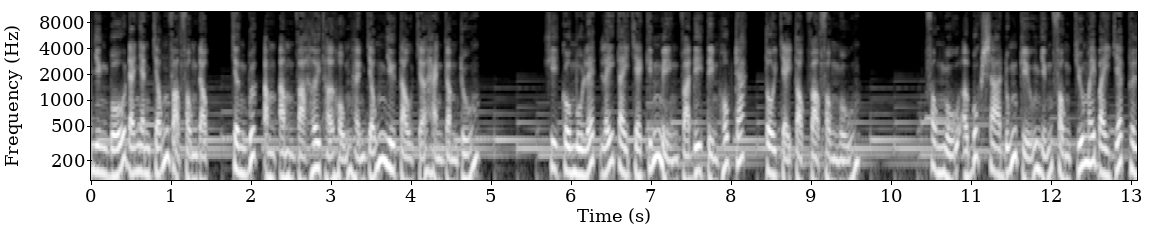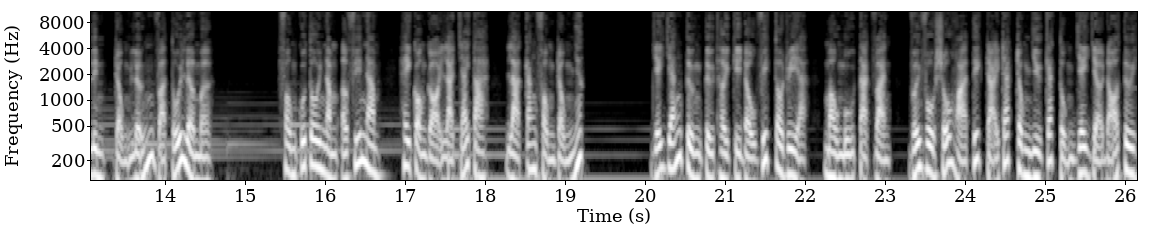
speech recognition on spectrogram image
Nhưng bố đã nhanh chóng vào phòng đọc, chân bước ầm ầm và hơi thở hỗn hển giống như tàu chở hàng gầm rú. Khi cô Mulet lấy tay che kín miệng và đi tìm hốt rác, tôi chạy tọt vào phòng ngủ. Phòng ngủ ở Buxa đúng kiểu những phòng chứa máy bay Zeppelin rộng lớn và tối lờ mờ. Phòng của tôi nằm ở phía nam, hay còn gọi là trái ta, là căn phòng rộng nhất. Giấy dán tường từ thời kỳ đầu Victoria, màu mù tạc vàng, với vô số họa tiết trải rác trông như các tụng dây dở đỏ tươi,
